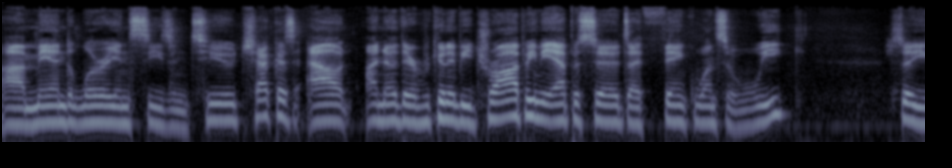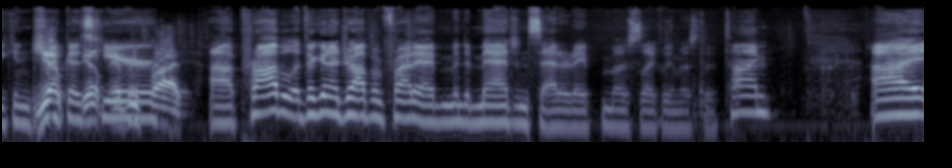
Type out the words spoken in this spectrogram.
uh, Mandalorian season two. Check us out. I know they're going to be dropping the episodes. I think once a week, so you can check Yep, us yep, here. every Friday. Uh, probably if they're gonna drop on Friday, I would imagine Saturday, most likely most of the time. Uh,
